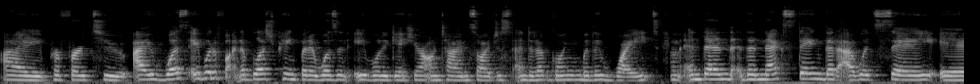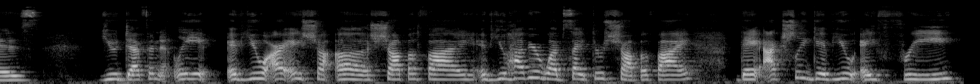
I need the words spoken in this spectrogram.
I prefer to, I was able to find a blush pink, but it wasn't able to get here on time. So I just ended up going with a white. Um, and then the next thing that I would say is you definitely, if you are a uh, Shopify, if you have your website through Shopify, they actually give you a free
